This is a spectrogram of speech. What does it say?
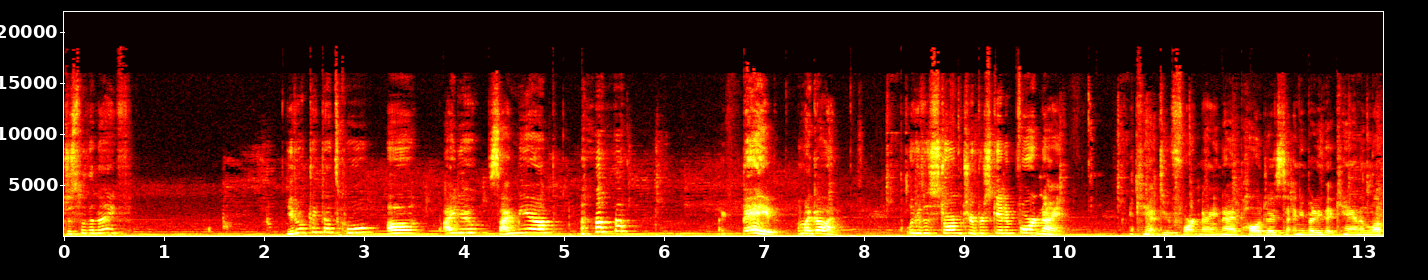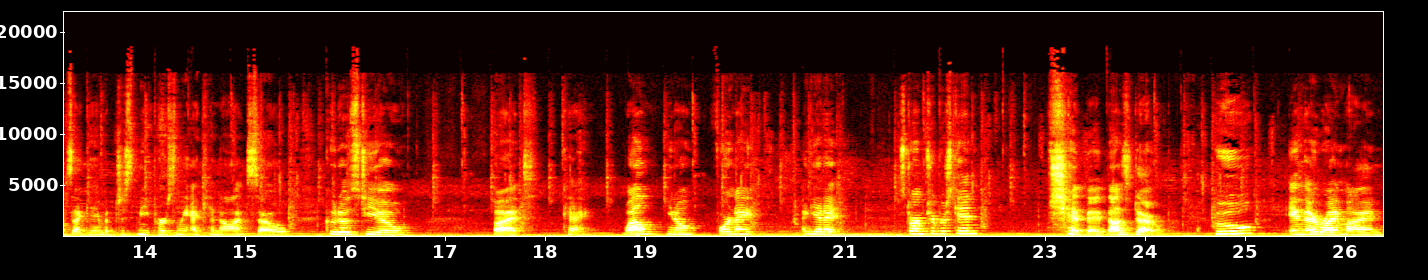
just with a knife. You don't think that's cool? Uh, I do. Sign me up. like, babe, oh my god, look at the Stormtrooper skin in Fortnite. I can't do Fortnite, and I apologize to anybody that can and loves that game, but just me personally, I cannot. So, kudos to you. But, okay. Well, you know, Fortnite, I get it. Stormtrooper skin? Shit, babe, that's dope. Who, in their right mind,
